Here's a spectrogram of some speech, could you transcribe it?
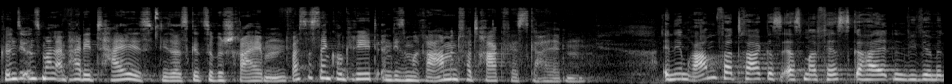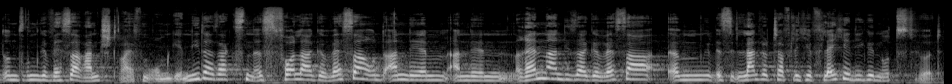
Können Sie uns mal ein paar Details dieser Skizze beschreiben? Was ist denn konkret in diesem Rahmenvertrag festgehalten? In dem Rahmenvertrag ist erstmal festgehalten, wie wir mit unseren Gewässerrandstreifen umgehen. Niedersachsen ist voller Gewässer und an, dem, an den Rändern dieser Gewässer ähm, ist landwirtschaftliche Fläche, die genutzt wird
